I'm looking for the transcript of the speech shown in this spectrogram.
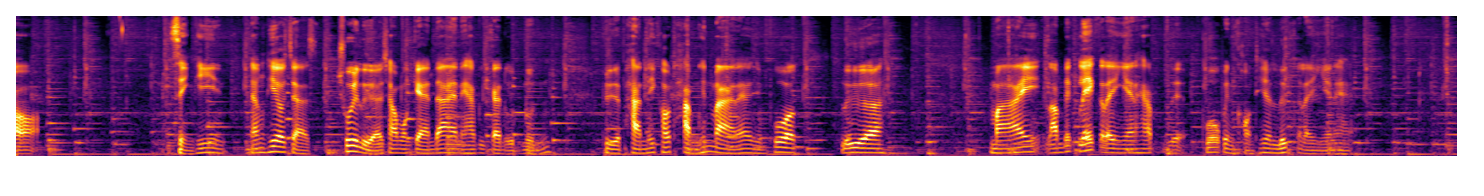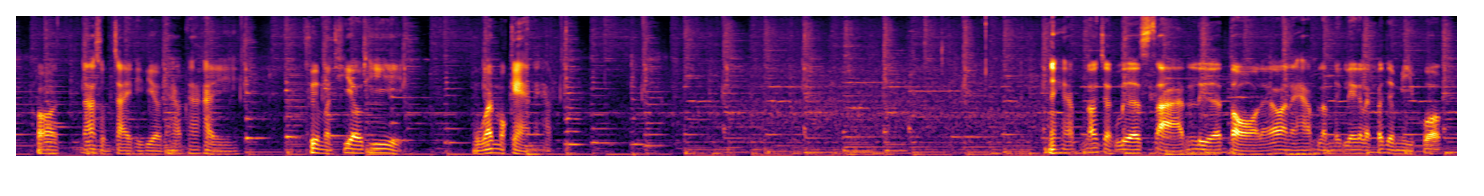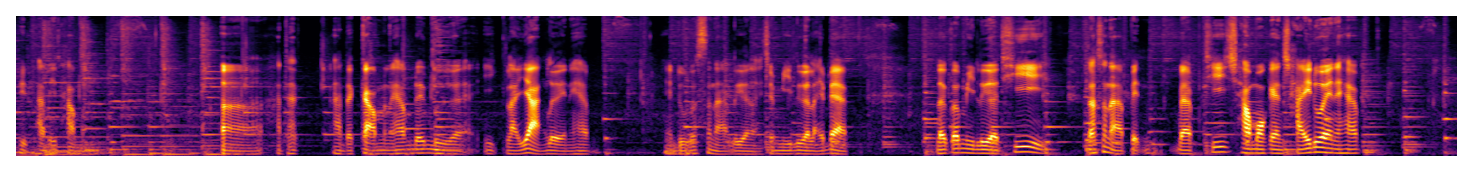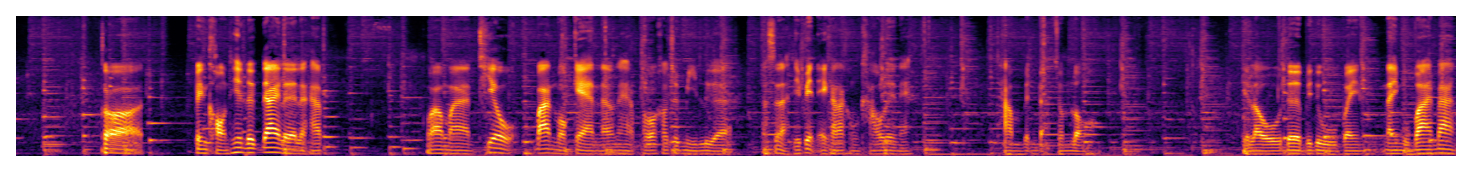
สิ่งที่นักท่องเที่ยวจะ ช่วยเหลือชาวมอร์แกนได้นะครับคือการอุดหนุนผลิตภัณฑ์ที่เขาทำขึ้นมานะอย่างพวกเรือไม้ลำเล็ก ๆ อะไรเงี้ยนะครับพวกเป็นของที่ระลึกอะไรเงี้ยนะฮะก็น่าสนใจทีเดียวนะครับ ถ้าใครขึ้นมาเที่ยวที่หมู่บ้านมอแกนนะครับนะครับ นอกจากเรือสารเรือต่อแล้วนะครับลำเล็กๆแล้วก็จะมีพวกผลิตภัณฑ์ที่ทำอ่าหัตถ หัตถกรรมนะครับด้วยมืออีกหลายอย่างเลยนะครับดูลักษณะเรือจะมีเรือหลายแบบ แล้วก็มีเรือที่ลักษณะเป็นแบบที่ชาวมอร์แกนใช้ด้วยนะครับ ก็เป็นของที่ลึกได้เลยแหละครับ ว่ามาเที่ยวบ้านมอร์แกนแล้วนะครับ เพราะว่าเขาจะมีเรือลักษณะที่เป็นเอกลักษณ์ของเขาเลยนะทำเป็นแบบจำลอง เดี๋ยวเราเดินไปดูไปในหมู่บ้านบ้าง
